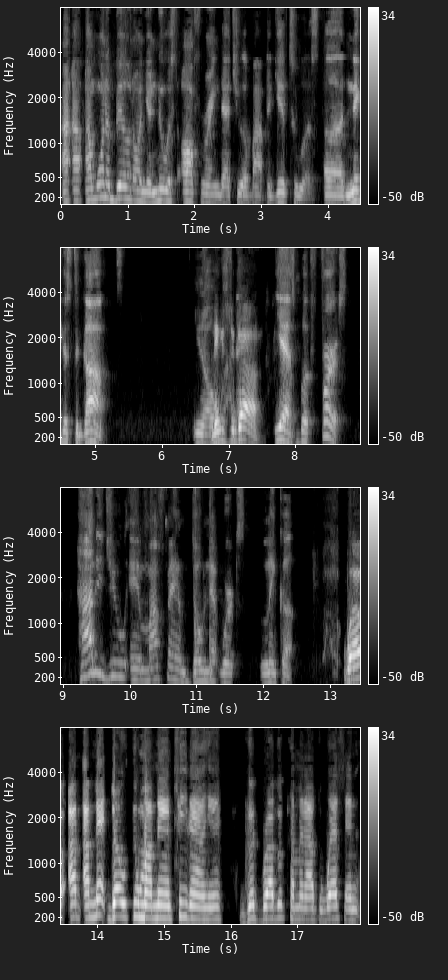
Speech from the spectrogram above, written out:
I I, I want to build on your newest offering that you're about to give to us, uh, niggas to gods. You know, Niggas to God. yes, but first, how did you and my fam Doe Networks link up? Well, I, I met Doe through my man T down here, good brother coming out the West, and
